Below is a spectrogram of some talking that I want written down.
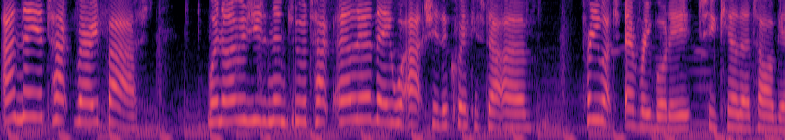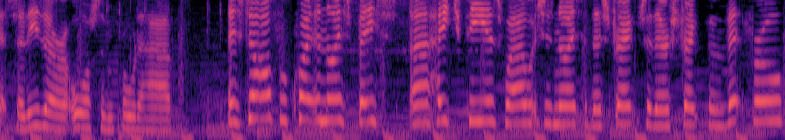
And they attack very fast. When I was using them to attack earlier, they were actually the quickest out of pretty much everybody to kill their target, so these are awesome for all to have. They start off with quite a nice base uh, HP as well, which is nice, and their strength, so they're a strength and vit thrall.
